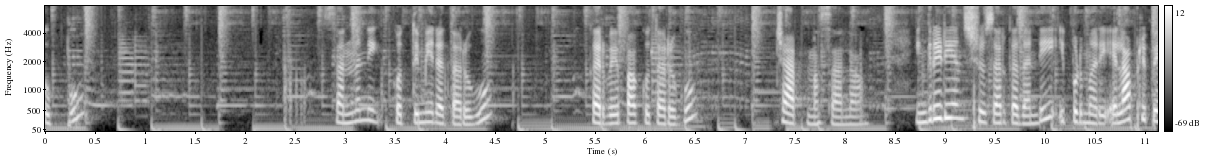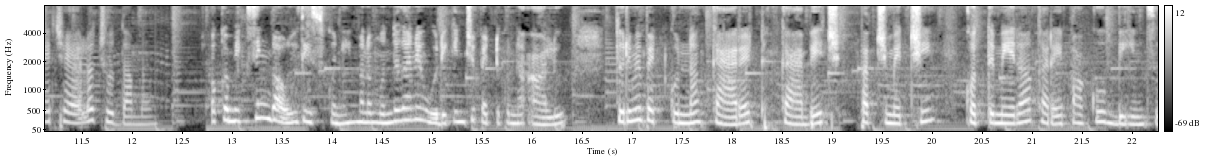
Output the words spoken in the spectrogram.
ఉప్పు సన్నని కొత్తిమీర తరుగు కరివేపాకు తరుగు చాట్ మసాలా. ఇంగ్రీడియంట్స్ చూసారు కదండి? ఇప్పుడు మరి ఎలా ప్రిపేర్ చేయాలో చూద్దాము. ఒక మిక్సింగ్ బౌల్ తీసుకుని మనం ముందుగానే ఉడికించి పెట్టుకున్న ఆలు తురిమి పెట్టుకున్న క్యారెట్ క్యాబేజ్ పచ్చిమిర్చి కొత్తిమీర కరేపాకు బీన్స్.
